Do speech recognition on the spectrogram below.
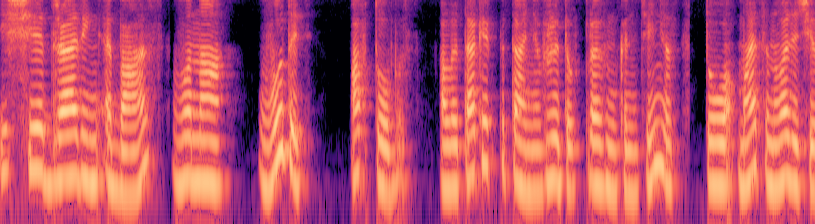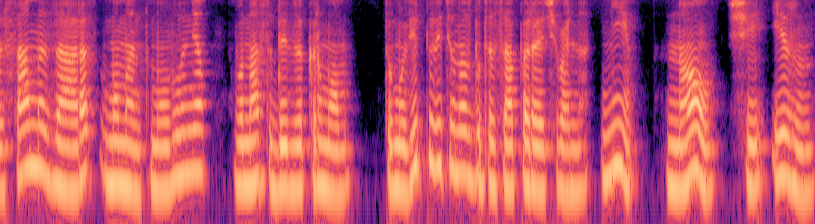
Is she driving a bus? Вона водить автобус. Але так як питання вжито в present continuous, то мається на увазі, чи саме зараз, в момент мовлення, вона сидить за кермом. Тому відповідь у нас буде заперечувальна. Ні. No, she isn't.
